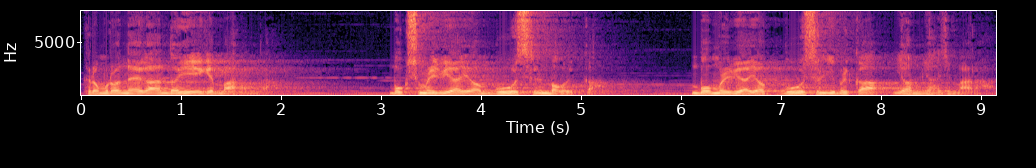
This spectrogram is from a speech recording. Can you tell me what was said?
그러므로 내가 너희에게 말한다. 목숨을 위하여 무엇을 먹을까? 몸을 위하여 무엇을 입을까 염려하지 마라.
